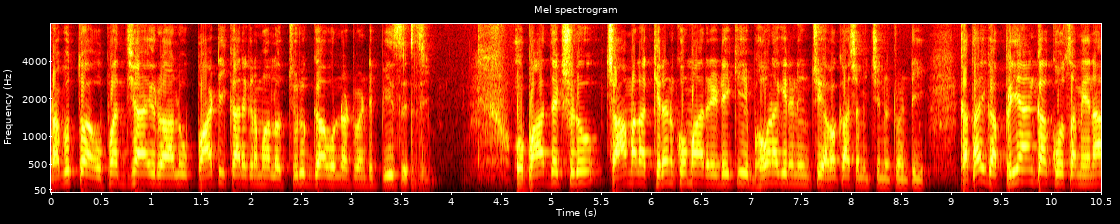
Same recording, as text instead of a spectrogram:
ప్రభుత్వ ఉపాధ్యాయురాలు పార్టీ కార్యక్రమాల్లో చురుగ్గా ఉన్నటువంటి పీసీసీ. ఉపాధ్యక్షుడు చామల కిరణ్ కుమార్ రెడ్డికి భువనగిరి నుంచి అవకాశం ఇచ్చినటువంటి కథ ఇక ప్రియాంక కోసమేనా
